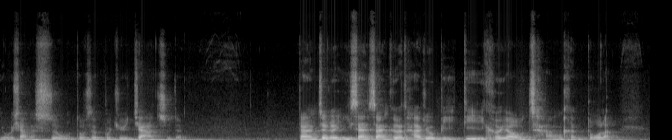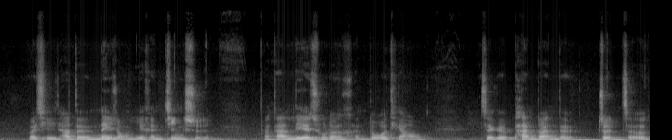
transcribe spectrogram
有相的事物都是不具价值的。当然，这个一三三课它就比第一课要长很多了，而且它的内容也很精实，啊，它列出了很多条这个判断的准则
